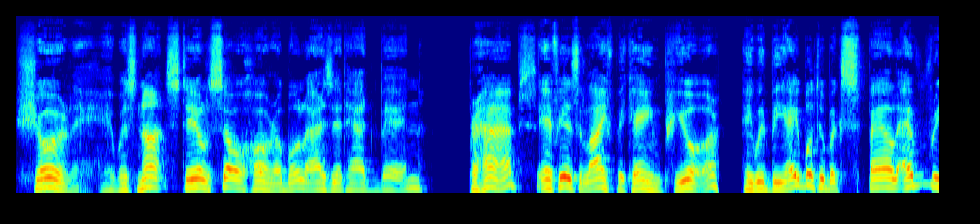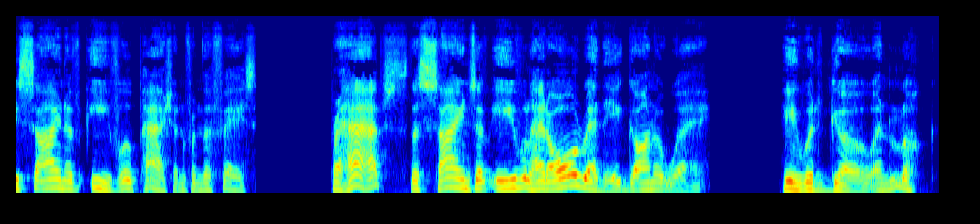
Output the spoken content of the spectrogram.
Surely it was not still so horrible as it had been. Perhaps, if his life became pure, he would be able to expel every sign of evil passion from the face. Perhaps the signs of evil had already gone away. He would go and look.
